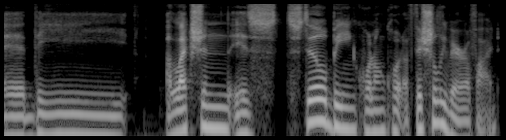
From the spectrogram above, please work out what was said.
Uh, the election is still being quote unquote officially verified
